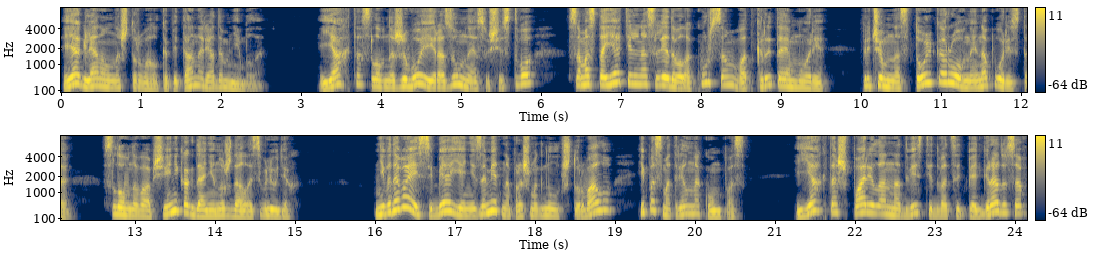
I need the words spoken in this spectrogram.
Я глянул на штурвал, капитана рядом не было. Яхта, словно живое и разумное существо, самостоятельно следовала курсом в открытое море, причем настолько ровно и напористо, словно вообще никогда не нуждалась в людях. Не выдавая себя, я незаметно прошмыгнул к штурвалу и посмотрел на компас. Яхта шпарила на 225 градусов,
